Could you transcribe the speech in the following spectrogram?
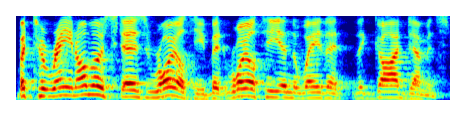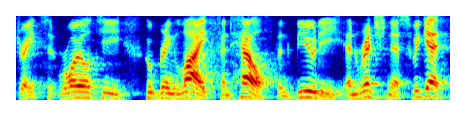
but to reign almost as royalty, but royalty in the way that, that God demonstrates it. Royalty who bring life and health and beauty and richness. We get,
